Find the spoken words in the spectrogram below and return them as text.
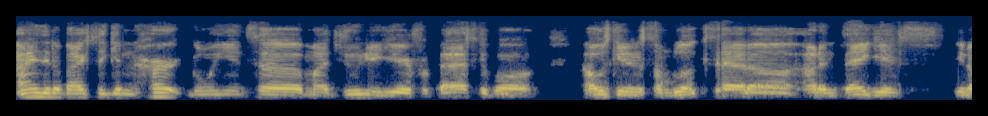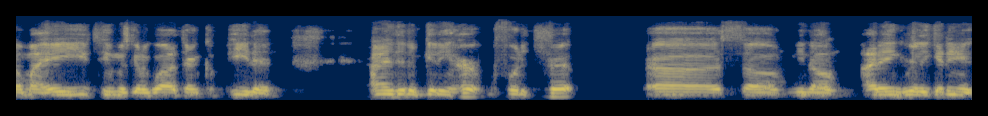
I ended up actually getting hurt going into my junior year for basketball. I was getting some looks at uh out in Vegas. You know, my AAU team was going to go out there and compete, and I ended up getting hurt before the trip. Uh, so you know, I didn't really get any,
